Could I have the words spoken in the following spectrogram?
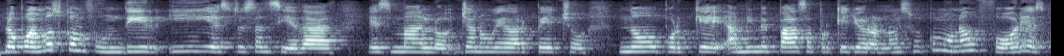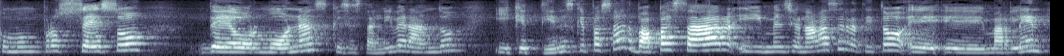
Lo podemos confundir y esto es ansiedad, es malo, ya no voy a dar pecho, no, porque a mí me pasa, porque lloro. No, es como una euforia, es como un proceso de hormonas que se están liberando y que tienes que pasar, va a pasar. Y mencionaba hace ratito eh, eh, Marlene,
